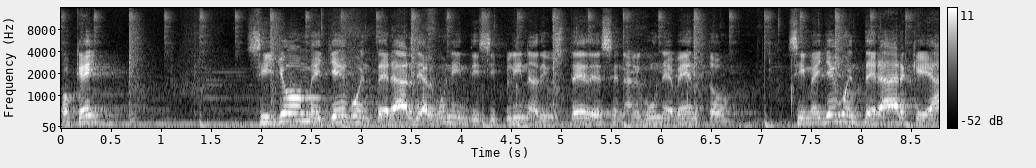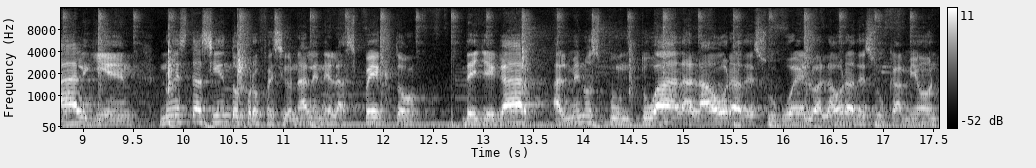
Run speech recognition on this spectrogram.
¿Ok? Si yo me llego a enterar de alguna indisciplina de ustedes en algún evento, si me llego a enterar que alguien no está siendo profesional en el aspecto de llegar al menos puntual a la hora de su vuelo, a la hora de su camión,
